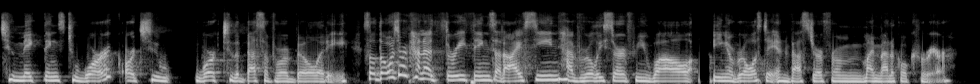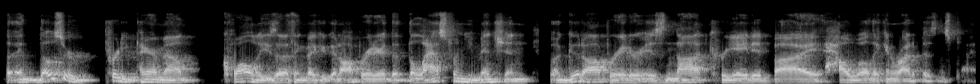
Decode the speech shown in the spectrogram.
to make things to work or to work to the best of our ability. So those are kind of three things that I've seen have really served me well being a real estate investor from my medical career. And those are pretty paramount qualities that I think make a good operator. The, the last one you mentioned, a good operator is not created by how well they can write a business plan.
